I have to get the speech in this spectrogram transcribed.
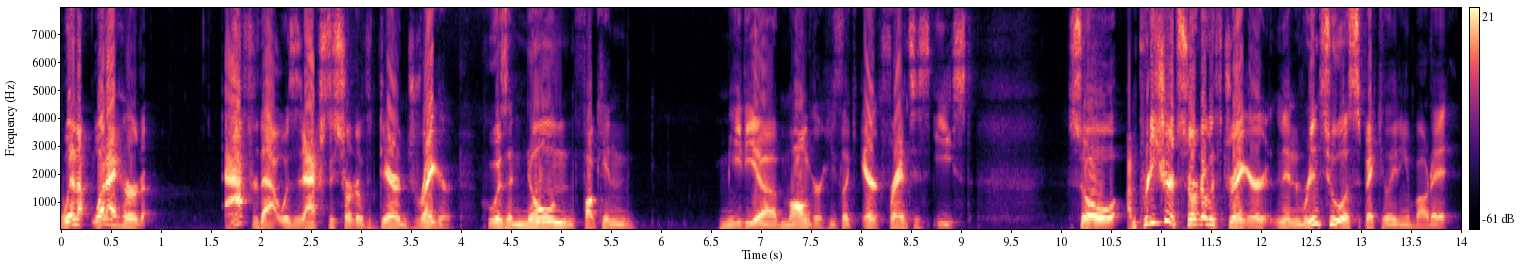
when what I heard after that was it actually started with Darren Dreger, who is a known fucking media monger. He's like Eric Francis East. So I'm pretty sure it started with Dreger, and then Rintoul was speculating about it,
